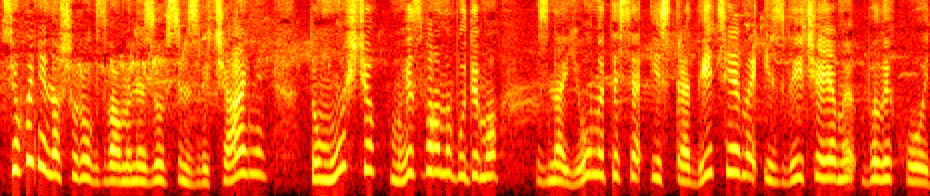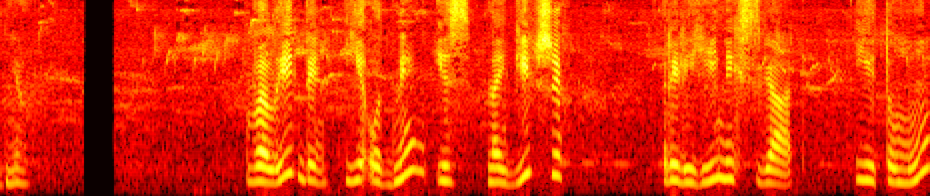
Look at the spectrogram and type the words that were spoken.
Сьогодні наш урок з вами не зовсім звичайний, тому що ми з вами будемо знайомитися із традиціями і звичаями Великодня. Великдень є одним із найбільших релігійних свят і тому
